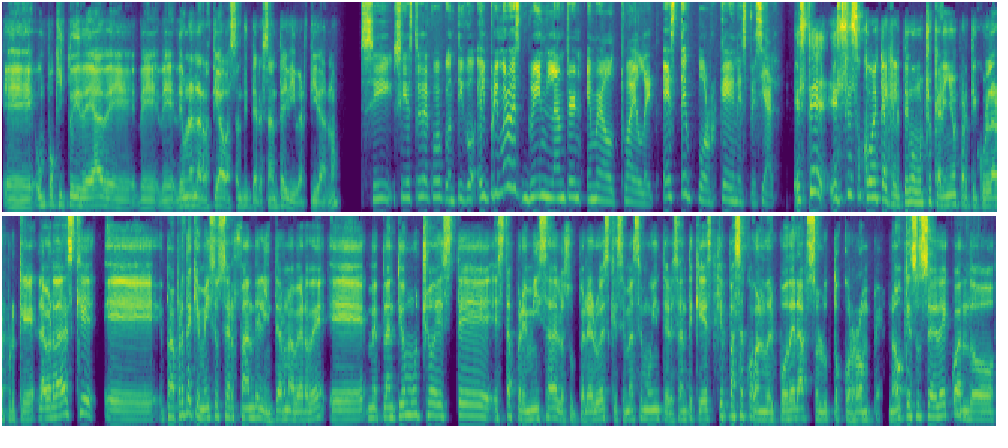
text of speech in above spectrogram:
eh, un poquito idea de, de, de una narrativa bastante interesante y divertida, ¿no? Sí, sí, estoy de acuerdo contigo. El primero es Green Lantern Emerald Twilight. ¿Este por qué en especial? Este, este es un cómic al que le tengo mucho cariño en particular, porque la verdad es que, eh, aparte de que me hizo ser fan de Linterna Verde, eh, me planteó mucho este, esta premisa de los superhéroes que se me hace muy interesante, que es qué pasa cuando el poder absoluto corrompe, ¿no? ¿Qué sucede cuando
